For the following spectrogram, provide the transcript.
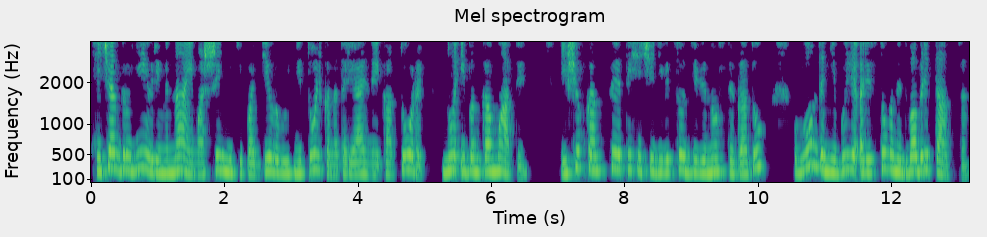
Сейчас другие времена, и мошенники подделывают не только нотариальные конторы, но и банкоматы. Еще в конце 1990-х годов в Лондоне были арестованы два британца,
